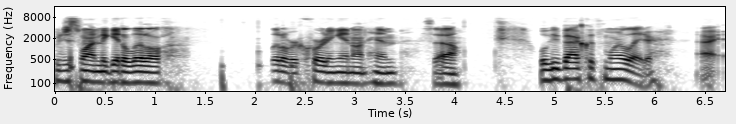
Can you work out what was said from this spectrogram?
we just wanted to get a little, little recording in on him. So we'll be back with more later. All right.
